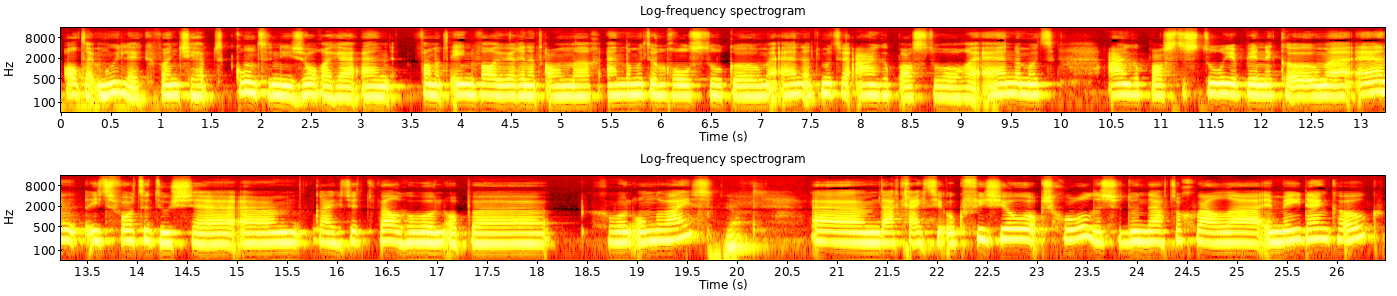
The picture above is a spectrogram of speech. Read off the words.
altijd moeilijk. Want je hebt continu zorgen en van het een val je weer in het ander. En er moet een rolstoel komen en het moet weer aangepast worden. En er moet aangepaste stoelje binnenkomen en iets voor te douchen. Ehm kijk, zit wel gewoon op eh, gewoon onderwijs. Ja. Ehm, daar krijgt hij ook fysio op school. Dus we doen daar toch wel eh, in meedenken ook.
